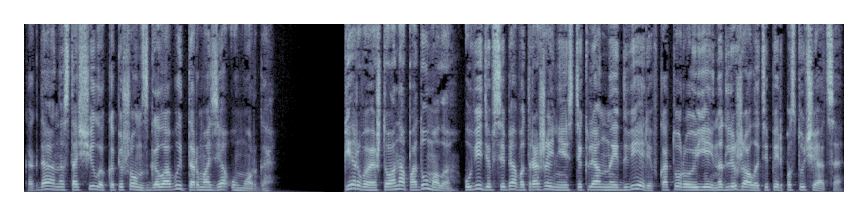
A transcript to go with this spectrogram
когда она стащила капюшон с головы, тормозя у морга. Первое, что она подумала, увидев себя в отражении стеклянной двери, в которую ей надлежало теперь постучаться,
